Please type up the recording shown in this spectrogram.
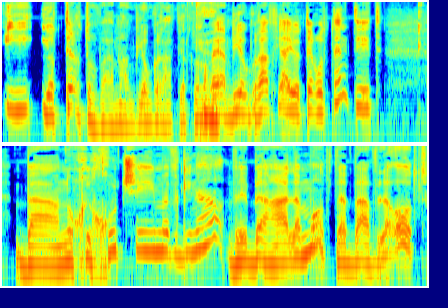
היא יותר טובה מהביוגרפיה. כלומר, כן. הביוגרפיה היותר אותנטית בנוכחות שהיא מפגינה ובהעלמות ובהבלעות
